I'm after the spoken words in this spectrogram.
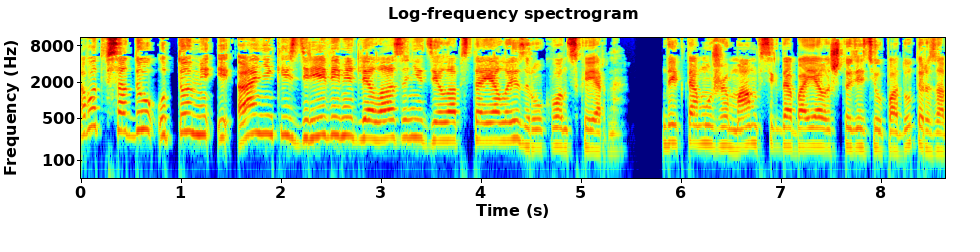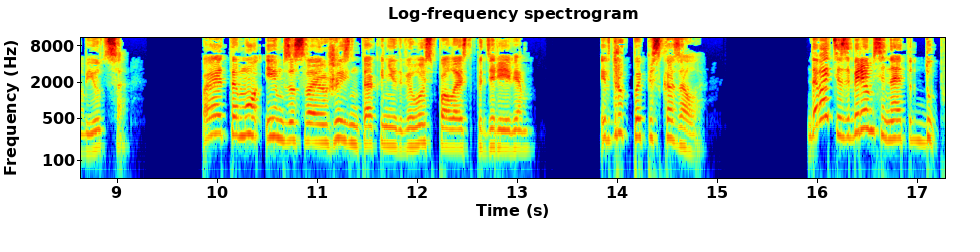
А вот в саду у Томи и Аники с деревьями для лазания дело обстояло из рук вон скверно. Да и к тому же мам всегда боялась, что дети упадут и разобьются. Поэтому им за свою жизнь так и не довелось полазить по деревьям. И вдруг Пеппи сказала, «Давайте заберемся на этот дуб».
